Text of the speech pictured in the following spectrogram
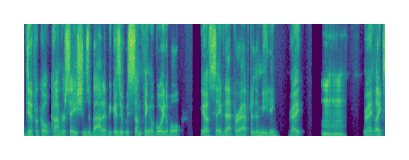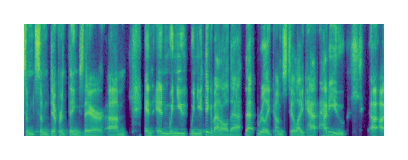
difficult conversations about it because it was something avoidable you know save that for after the meeting right? Mm-hmm right? Like some some different things there. Um and and when you when you think about all that that really comes to like how, how do you uh,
